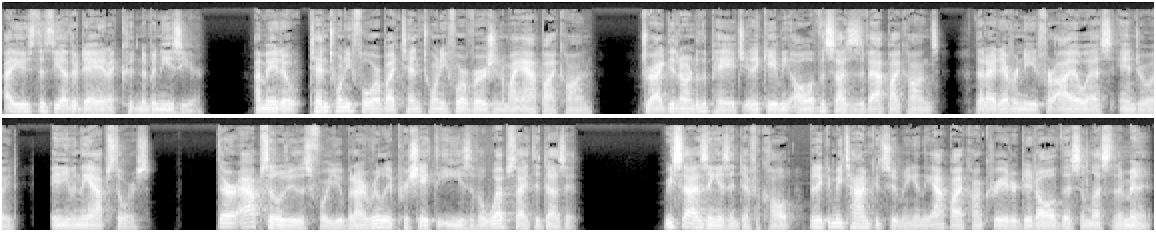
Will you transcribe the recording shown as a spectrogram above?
I used this the other day and it couldn't have been easier. I made a 1024 by 1024 version of my app icon, dragged it onto the page, and it gave me all of the sizes of app icons that I'd ever need for iOS, Android, and even the app stores. There are apps that'll do this for you, but I really appreciate the ease of a website that does it. Resizing isn't difficult, but it can be time consuming, and the app icon creator did all of this in less than a minute.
